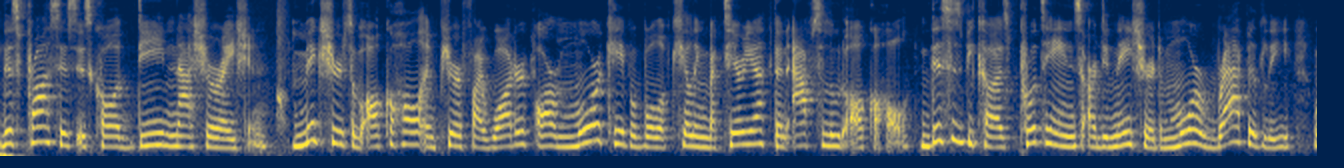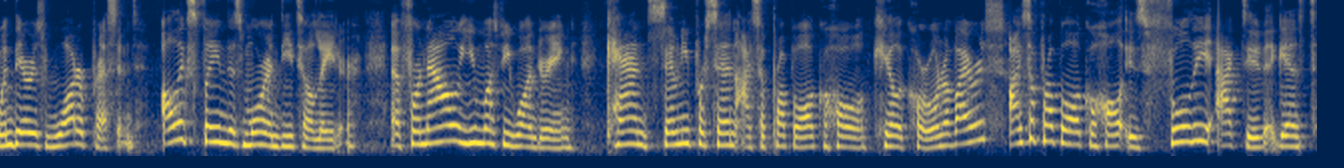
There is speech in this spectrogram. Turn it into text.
This process is called denaturation. Mixtures of alcohol and purified water are more capable of killing bacteria than absolute alcohol. This is because proteins are denatured more rapidly when there is water present. I'll explain this more in detail later. Uh, for now, you must be wondering, can 70% isopropyl alcohol kill coronavirus? Isopropyl alcohol is fully active against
